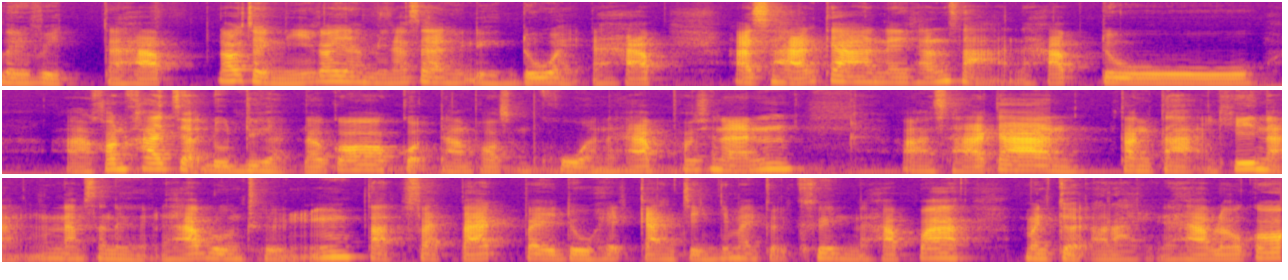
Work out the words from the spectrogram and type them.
เลวิตนะครับ นอกจากนี้ก็ยังมีนักแสดงอื่นๆด้วยนะครับสถานการณ์ในชั้นศาลนะครับ ดูค่อนข้างจะดูเดือดแล้วก็กดดันพอสมควรนะครับ เพราะฉะนั้น สถานการณ์ต่างๆ ที่หนังนำเสนอนะครับ รวมถึงตัดแฟลชแบ็กไปดูเหตุการณ์จริงที่มันเกิดขึ้นนะครับ ว่ามันเกิดอะไรนะครับ แล้วก็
